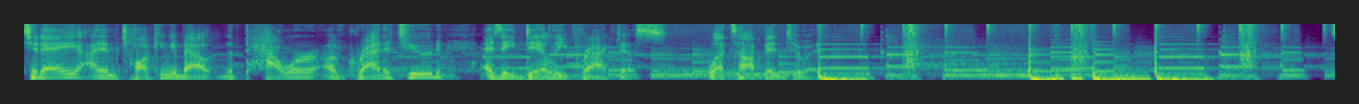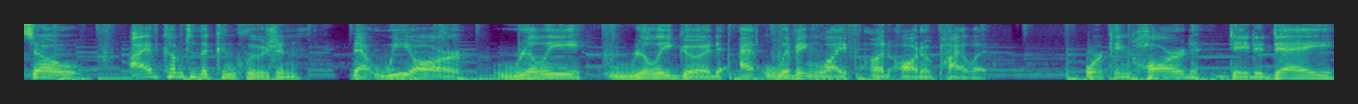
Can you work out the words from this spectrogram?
Today, I am talking about the power of gratitude as a daily practice. Let's hop into it. So, I've come to the conclusion that we are really, really good at living life on autopilot, working hard day to day,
